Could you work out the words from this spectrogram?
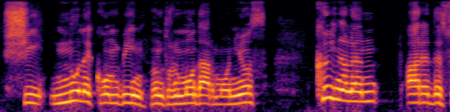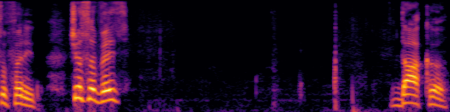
și nu le combini într-un mod armonios, câinele are de suferit. Ce să vezi? Dacă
